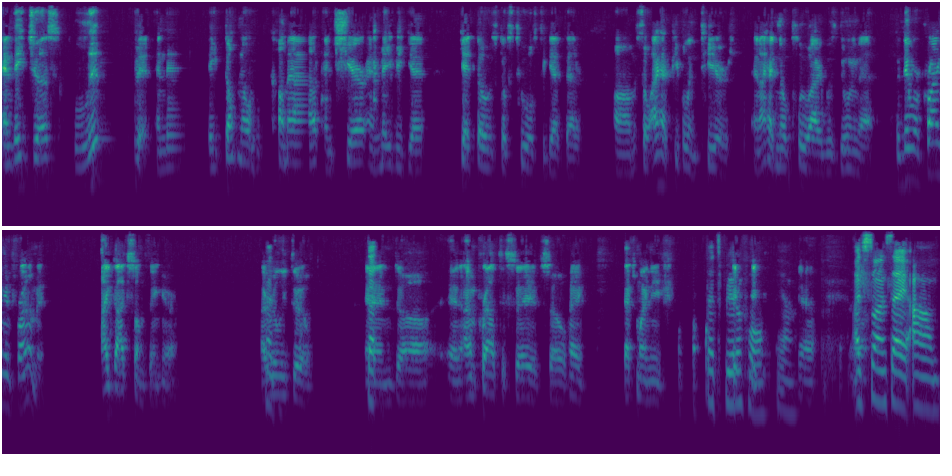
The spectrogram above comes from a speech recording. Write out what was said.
and they just live it, and they they don't know how to come out and share and maybe get get those those tools to get better. Um, so I had people in tears, and I had no clue I was doing that. But they were crying in front of me. I got something here. I That- really do, That- and uh, and I'm proud to say it. So hey, that's my niche. That's beautiful. Yeah. Yeah. I just want to say, um,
